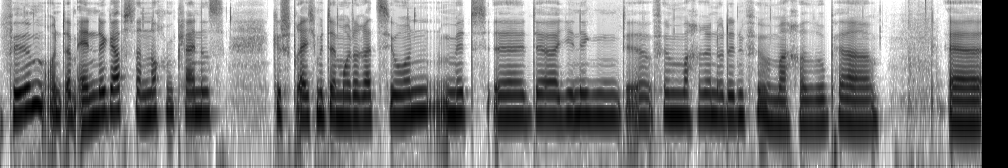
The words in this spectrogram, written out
Film. Und am Ende gab es dann noch ein kleines Gespräch mit der Moderation mit äh, derjenigen, der Filmemacherin oder dem Filmemacher, so per äh,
